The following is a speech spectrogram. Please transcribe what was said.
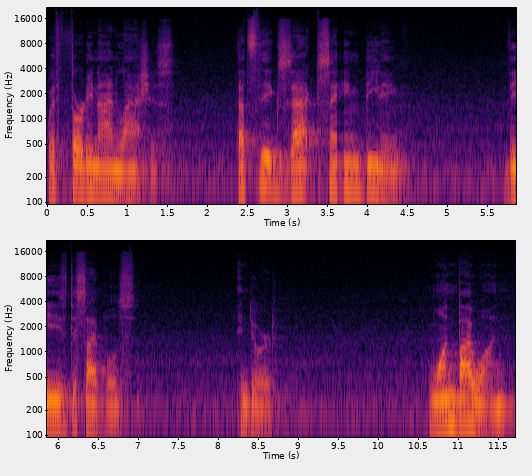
with 39 lashes. That's the exact same beating these disciples endured. One by one,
